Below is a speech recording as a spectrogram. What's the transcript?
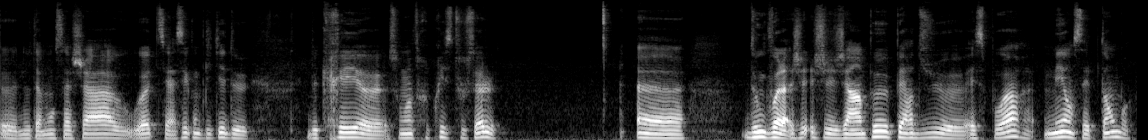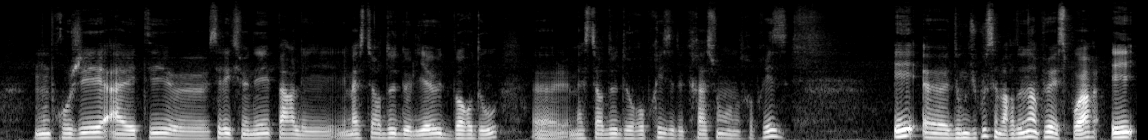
euh, notamment Sacha ou autres, c'est assez compliqué de, de créer son entreprise tout seul. Donc voilà, j'ai un peu perdu espoir, mais en septembre, mon projet a été sélectionné par les, les Master 2 de l'IAE de Bordeaux, le Master 2 de reprise et de création en entreprise. Et euh, donc du coup, ça m'a redonné un peu espoir et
